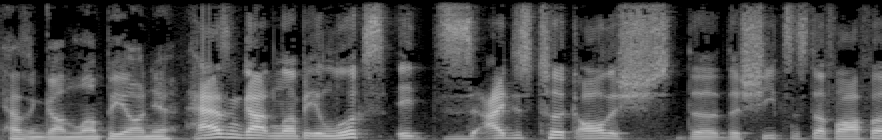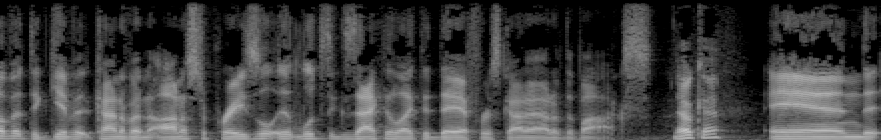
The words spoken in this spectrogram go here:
Hasn't gone lumpy on you. Hasn't gotten lumpy. It looks. It's. I just took all the sh- the the sheets and stuff off of it to give it kind of an honest appraisal. It looks exactly like the day I first got it out of the box, Okay. And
